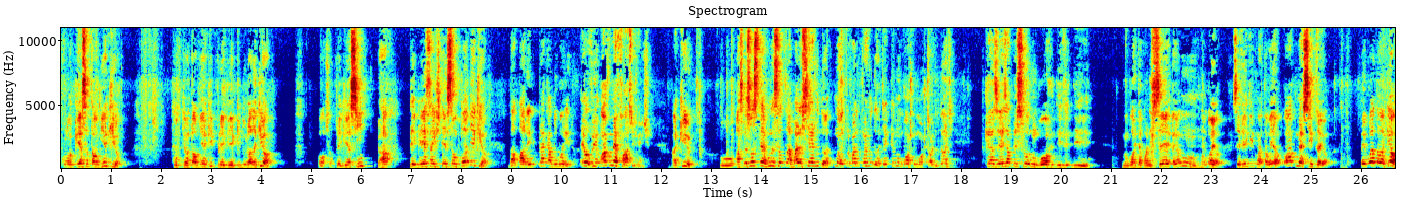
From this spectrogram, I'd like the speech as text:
coloquei essa taubinha aqui, ó cortei uma taubinha aqui, preguei aqui do lado aqui, ó. Ó, só preguei assim, já peguei essa extensão toda aqui, ó. Da parede pra cá do banheiro. Eu venho, olha como é fácil, gente. Aqui, o, as pessoas perguntam se eu trabalho sem ajudante. Não, eu trabalho com ajudante. É que eu não gosto de mostrar ajudante, porque às vezes a pessoa não gosta de, de não gosta de aparecer. Eu não, olha, ó, você vem aqui com a tábua aí, ó. Olha como é simples aí, ó. Pegou a tábua aqui, ó.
